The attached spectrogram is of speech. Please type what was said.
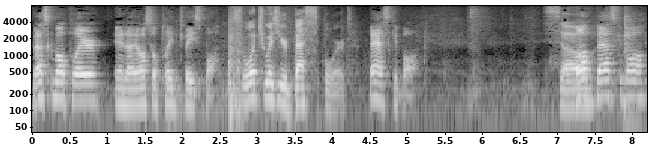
basketball player, and I also played baseball. So, which was your best sport? Basketball. So, Loved basketball.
